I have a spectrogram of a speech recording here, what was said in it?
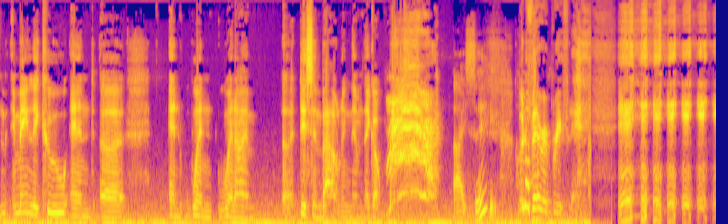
m- mainly coo and uh, and when when I'm uh, disemboweling them they go "Meow!" I see. but very briefly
